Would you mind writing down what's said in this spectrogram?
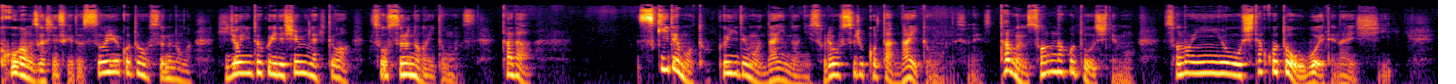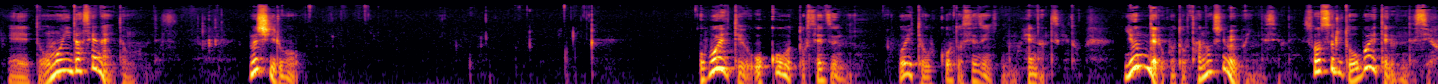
ここが難しいんですけどそういうことをするのが非常に得意で趣味な人はそうするのがいいと思うんです。ただ好きでも得意でもないのにそれをすることはないと思うんですよね。多分そんなことをしてもその引用をしたことを覚えてないし、えーと、思い出せないと思うんです。むしろ覚えておこうとせずに覚えておこうとせずにっていうのも変なんですけど読んでることを楽しめばいいんですよね。そうすると覚えてるんですよ。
